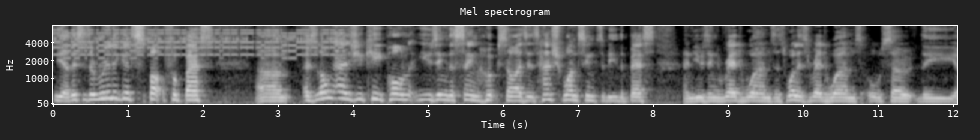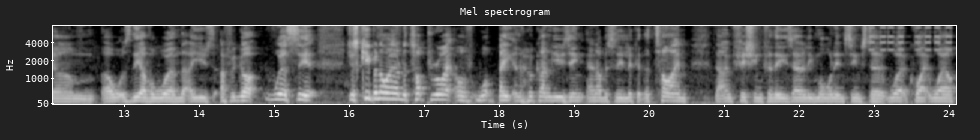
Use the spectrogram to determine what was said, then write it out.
Yeah, this is a really good spot for bass um, as long as you keep on using the same hook sizes, hash 1 seems to be the best, and using red worms as well as red worms, also the, um, oh, what was the other worm that I used? I forgot, we'll see it. Just keep an eye on the top right of what bait and hook I'm using, and obviously look at the time that I'm fishing for these. Early morning seems to work quite well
